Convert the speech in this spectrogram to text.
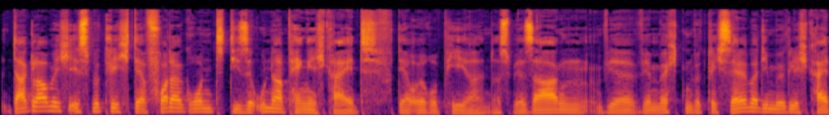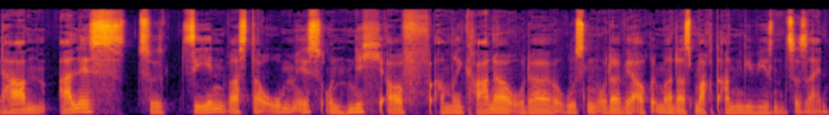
Da glaube ich, ist wirklich der Vordergrund diese Unabhängigkeit der Europäer, dass wir sagen, wir, wir möchten wirklich selber die Möglichkeit haben, alles zu sehen, was da oben ist und nicht auf Amerikaner oder Russen oder wer auch immer das macht, angewiesen zu sein.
